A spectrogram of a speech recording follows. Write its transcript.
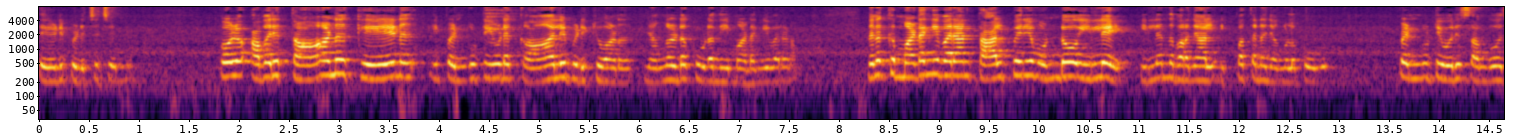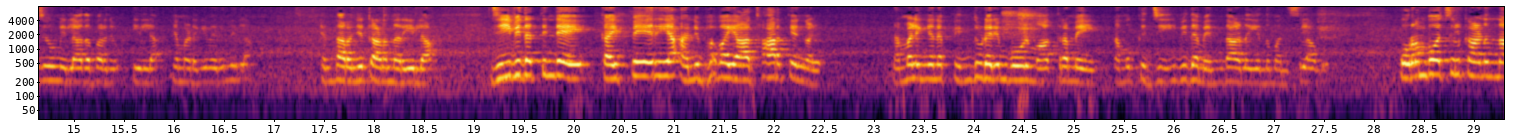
തേടി പിടിച്ചു ചെന്നു. അപ്പോൾ അവർ താണ് കേണ് ഈ പെൺകുട്ടിയുടെ കാൽ പിടിക്കുവാണ്. ഞങ്ങളുടെ കൂടെ നീ മടങ്ങി വരണം. നിനക്ക് മടങ്ങി വരാൻ താല്പര്യമുണ്ടോ? ഇല്ലേ? ഇല്ലെന്ന് പറഞ്ഞാൽ ഇപ്പൊ തന്നെ ഞങ്ങൾ പോകും. പെൺകുട്ടി ഒരു സങ്കോചവും ഇല്ലാതെ പറഞ്ഞു ഇല്ല ഞാൻ മടങ്ങി വരുന്നില്ല. എന്തറിഞ്ഞിട്ടാണെന്നറിയില്ല. ജീവിതത്തിന്റെ കൈപ്പേറിയ അനുഭവ യാഥാർത്ഥ്യങ്ങൾ നമ്മളിങ്ങനെ പിന്തുടരുമ്പോൾ മാത്രമേ നമുക്ക് ജീവിതം എന്താണ് എന്ന് മനസ്സിലാവൂ പുറംപോച്ചിൽ കാണുന്ന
